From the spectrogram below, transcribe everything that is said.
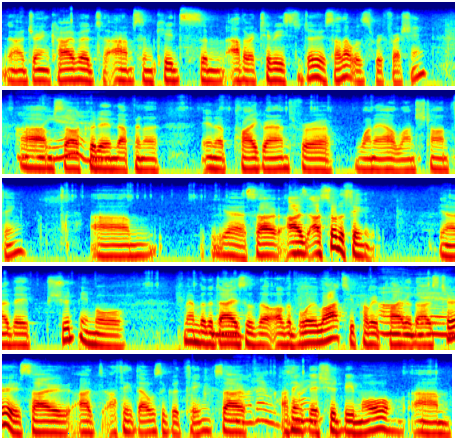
you know, during COVID um, some kids some other activities to do. So that was refreshing. Oh, um, So I could end up in a in a playground for a one hour lunchtime thing. Um, yeah. So I, I sort of think you know there should be more. Remember the days of the of the blue lights? You probably played Mm. Oh, at those yeah. too. So I, I think that was a good thing. So Oh, I think there should be more um,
